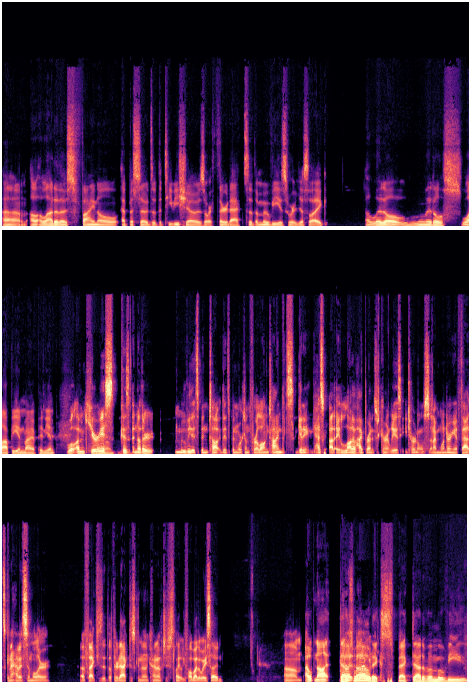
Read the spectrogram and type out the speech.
Um, a, a lot of those final episodes of the TV shows or third acts of the movies were just like a little, little sloppy, in my opinion. Well, I'm curious Um, because another movie that's been talked that's been worked on for a long time that's getting has got a lot of hype around it currently is Eternals, and I'm wondering if that's going to have a similar effect. Is that the third act is going to kind of just slightly fall by the wayside? Um, I hope not. That's but, what I would um, expect out of a movie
